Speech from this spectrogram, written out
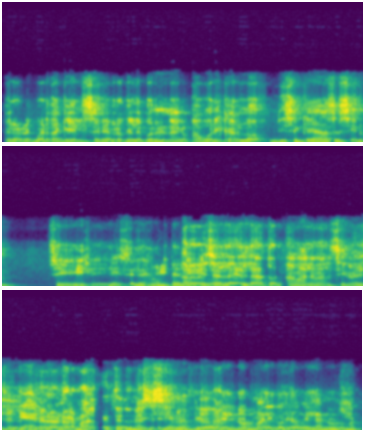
pero recuerda que el cerebro que le ponen a, Boris Karloff dicen que es asesino. Sí. Sí, se le rompe el, el, Ah, vale, vale, sí, no, dice el cerebro normal, este es de un asesino. el normal y cogieron en la normal.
